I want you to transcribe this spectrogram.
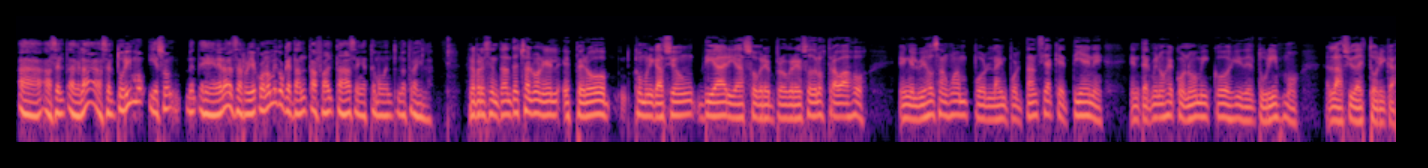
a, hacer, turismo y eso genera desarrollo económico que tanta falta hace en este momento en nuestra isla. Representante Charbonel, espero comunicación diaria sobre el progreso de los trabajos en el Viejo San Juan por la importancia que tiene en términos económicos y del turismo la ciudad histórica.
